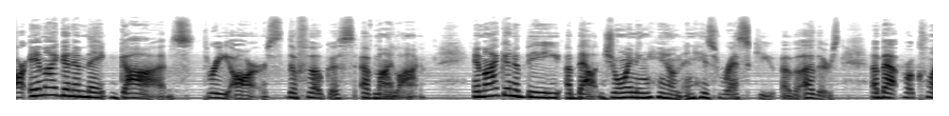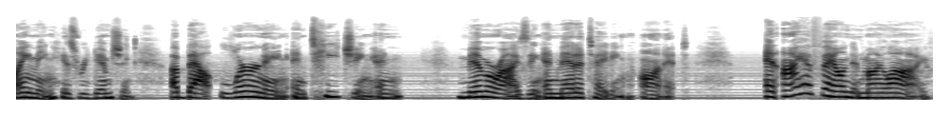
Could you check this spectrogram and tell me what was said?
Or am I going to make God's three R's the focus of my life? Am I going to be about joining Him in His rescue of others, about proclaiming His redemption, about learning and teaching and memorizing and meditating on it? And I have found in my life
